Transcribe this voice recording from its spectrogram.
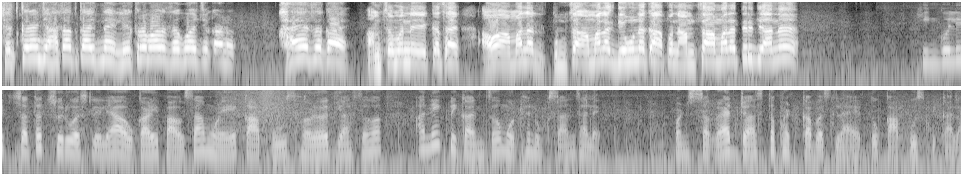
शेतकऱ्यांच्या हातात काहीच नाही. लेकरं बाळ जगवायचे कान खायचं काय? आमचं म्हणणं एकच आहे. अहो आम्हाला तुमचं आम्हाला देऊ नका पण आमचं आम्हाला तरी द्या ना. हिंगोलीत सतत सुरू असलेल्या अवकाळी पावसामुळे कापूस हळद यासह अनेक पिकांचं मोठं नुकसान झालंय. पण सगळ्यात जास्त फटका बसलाय तो कापूस पिकाला.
